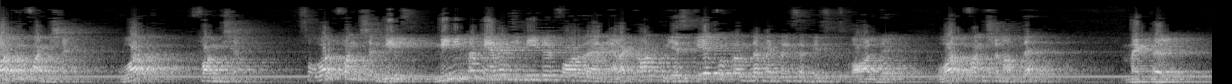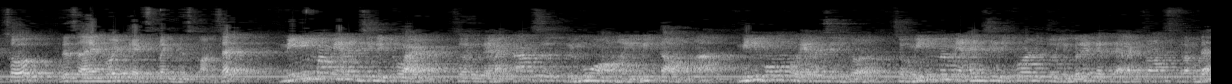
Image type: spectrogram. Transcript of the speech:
work function work function. So work function means minimum energy needed for an electron to escape from the metal surface is called work function of the metal. So this I am going to explain this concept. minimum energy required so இந்த electrons remove ஆகணும் emit ஆகணும்னா minimum ஒரு energy required so minimum energy required to liberate the electrons from the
